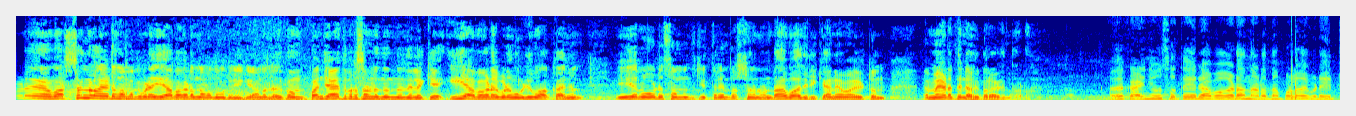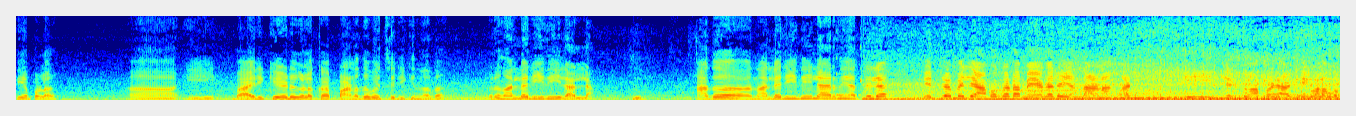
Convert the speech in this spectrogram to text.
ഇവിടെ വർഷങ്ങളായിട്ട് നമുക്കിവിടെ ഈ അപകടം നടന്നുകൊണ്ടിരിക്കുകയാണല്ലോ. ഇപ്പം പഞ്ചായത്ത് പ്രസിഡന്റ് എന്ന നിലയ്ക്ക് ഈ അപകടം ഇവിടെ ഒഴിവാക്കാനും ഈ റോഡ് സംബന്ധിച്ച് ഇത്രയും പ്രശ്നങ്ങൾ ഉണ്ടാവാതിരിക്കാനുമായിട്ടും മേഡത്തിന്റെ അഭിപ്രായം എന്താണ്? അത് കഴിഞ്ഞ ദിവസത്തെ ഒരു അപകടം നടന്നപ്പോൾ ഇവിടെ എത്തിയപ്പോൾ ഈ ബാരിക്കേഡുകളൊക്കെ പണിത് വെച്ചിരിക്കുന്നത് ഒരു നല്ല രീതിയിലല്ല. അത് നല്ല രീതിയിലായിരുന്നു. അതിൽ ഏറ്റവും വലിയ അപകട മേഖല എന്നാണ് ഈ എട്ടുമാപ്പഴ അട്ടിവളവ്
